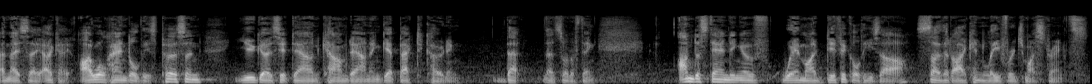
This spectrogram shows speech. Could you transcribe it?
And they say, okay, I will handle this person. You go sit down, calm down, and get back to coding. That, that sort of thing. Understanding of where my difficulties are so that I can leverage my strengths.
